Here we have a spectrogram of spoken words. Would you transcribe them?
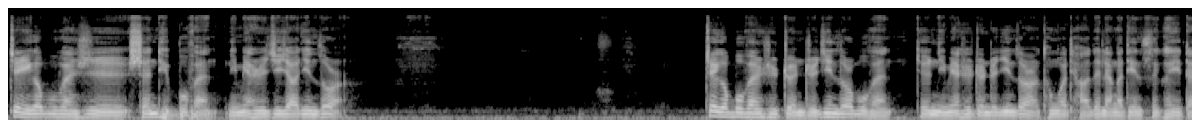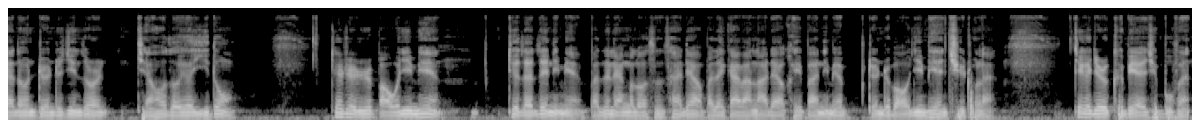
这一个部分是身体部分，里面是聚焦镜座。这个部分是准直镜座部分。这里面是准直镜座，通过调这两个顶丝可以带动准直镜座前后左右移动。这只是保护镜片，就在这里面，把这两个螺丝拆掉，把这盖板拿掉，可以把里面准直保护镜片取出来。这个就是 QBH 部分。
